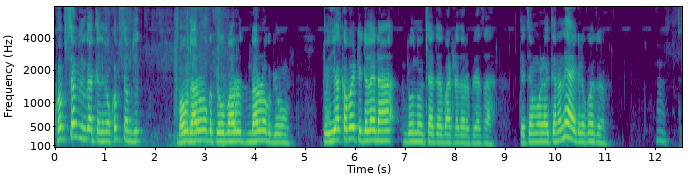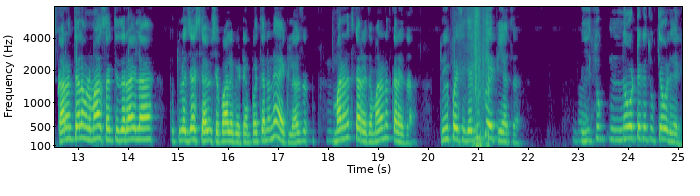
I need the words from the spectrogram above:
खूप समजून घातलेलं मी खूप समजून. भाऊ दारू नको पिऊ बारू दारू नको पिऊ. तो एका बैठकीला आहे ना दोन दोन चार चार बाटल्या दारू पियाचा त्याच्यामुळं त्यानं नाही ऐकलं कोणतं. कारण त्याला म्हणून माझं सांगते जर राहिला तर तुला जास्त आयुष्य पाहायला भेटेल पण त्यानं नाही ऐकलं. असं मनानच करायचं मनानच करायचा. तूही पैसे द्यायची तू पियाचा ही चूक नव्वद टक्के चूक तेवढी झाली.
